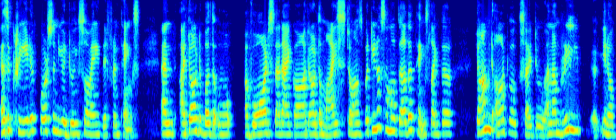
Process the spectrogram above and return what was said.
as a creative person, you're doing so many different things. And I talked about the awards that I got or the milestones, but you know, some of the other things like the diamond artworks I do. And I'm really you know,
